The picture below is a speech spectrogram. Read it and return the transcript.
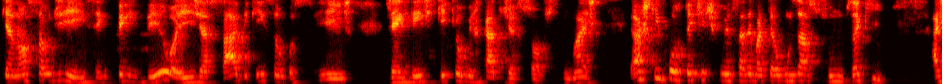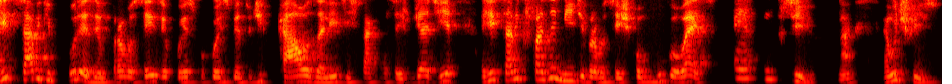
que a nossa audiência entendeu aí, já sabe quem são vocês, já entende o que é o mercado de airsoft e tudo mais, eu acho que é importante a gente começar a debater alguns assuntos aqui. A gente sabe que, por exemplo, para vocês, eu conheço por conhecimento de causa ali, de estar com vocês no dia a dia, a gente sabe que fazer mídia para vocês, como Google Ads, é impossível, né? É muito difícil.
